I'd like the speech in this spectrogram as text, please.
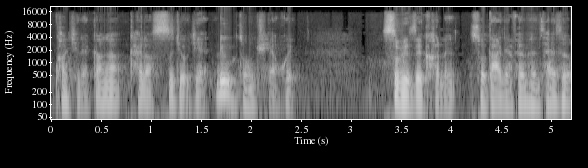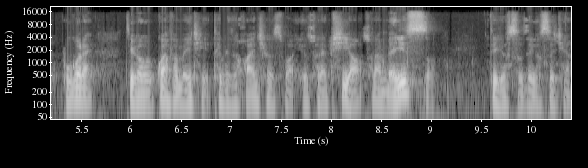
况且呢，刚刚开了十九届六中全会，是不是有这可能？说大家纷纷猜测。不过呢，这个官方媒体，特别是《环球时报》又出来辟谣，说他没死，这就使这个事情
